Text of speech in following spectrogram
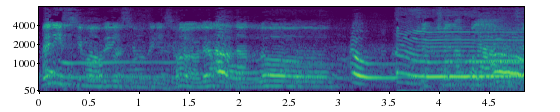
Benissimo, benissimo, benissimo. Allora Leonardo, lo... ce l'abbiamo.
